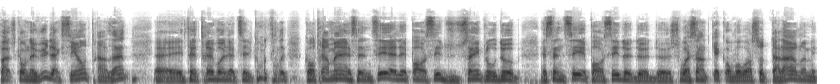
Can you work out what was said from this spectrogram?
parce qu'on a vu l'action de Transat euh, était très volatile. Contrairement à SNC, elle est passée du simple au double. SNC est passé de, de, de 60 quelques, on va voir ça tout à l'heure, mais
